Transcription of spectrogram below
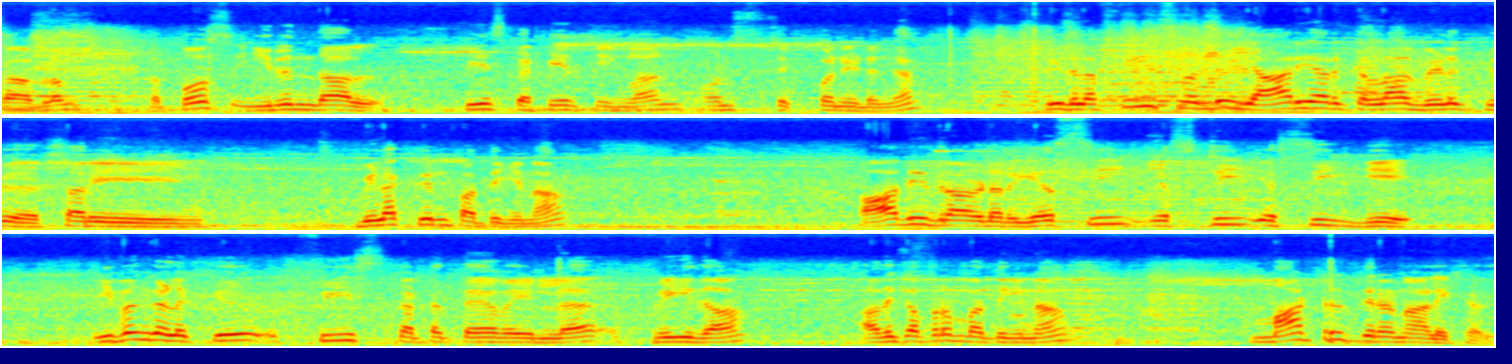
ப்ராப்ளம் சப்போஸ் இருந்தால் ஃபீஸ் கட்டியிருக்கீங்களான்னு ஒன்ஸ் செக் பண்ணிவிடுங்க இதில் ஃபீஸ் வந்து யார் யாருக்கெல்லாம் விழுக்கு சாரி விளக்குன்னு பார்த்தீங்கன்னா Adi Dravidar SC ST SCA இவங்களுக்கு ஃபீஸ் கட்ட தேவையில்லை ஃப்ரீ தான். அதுக்கப்புறம் பார்த்தீங்கன்னா மாற்றுத்திறனாளிகள்.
